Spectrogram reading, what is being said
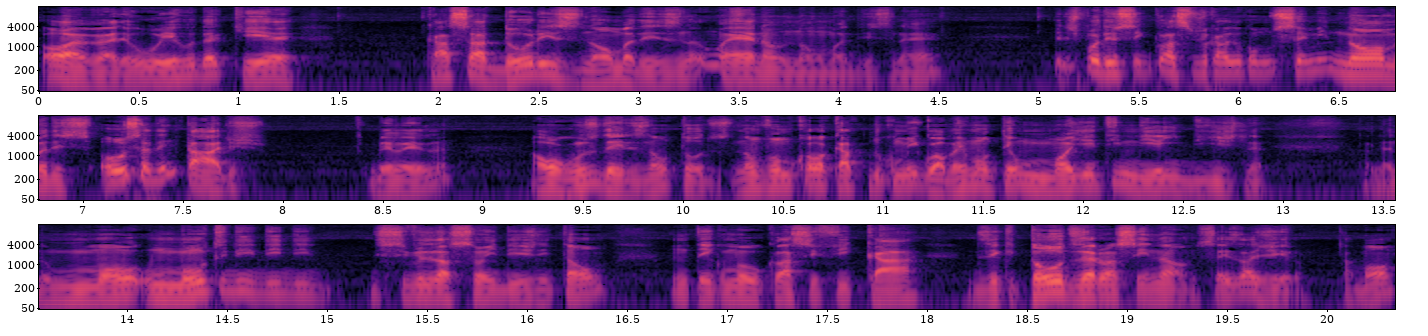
Olha, velho, o erro daqui é caçadores nômades não eram nômades, né? Eles poderiam ser classificados como seminômades ou sedentários, beleza? Alguns deles, não todos. Não vamos colocar tudo como igual, mas irmão, tem um monte de etnia indígena, tá um, um monte de, de, de, civilização indígena. Então, não tem como eu classificar, dizer que todos eram assim. Não, isso é exagero, tá bom?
